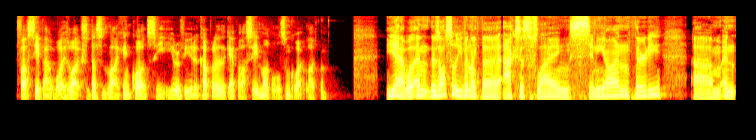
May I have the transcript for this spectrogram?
fussy about what he likes and doesn't like in quads. He he reviewed a couple of the Gep RC models and quite liked them. Yeah, well, and there's also even like the Axis Flying Cineon 30, um, and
